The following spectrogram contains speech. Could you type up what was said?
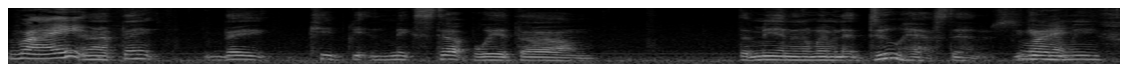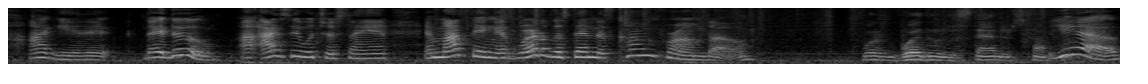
Right. and I think they keep getting mixed up with um, the men and the women that do have standards. You get what I mean? I get it. They do. I, I see what you're saying. And my thing is, where do the standards come from, though? Where, where do the standards come? from? Yeah,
